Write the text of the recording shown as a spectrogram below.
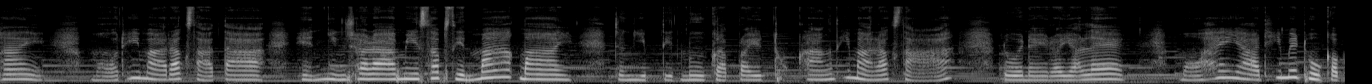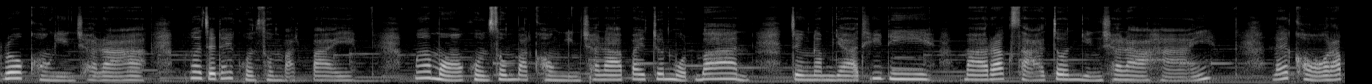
ให้ หมอที่มารักษาตา เห็นหญิงชรามีทรัพย์สินมากมาย จึงหยิบติดมือกลับไปทุกครั้งที่มารักษา โดยในระยะแรก หมอให้ยาที่ไม่ถูกกับโรคของหญิงชรา เพื่อจะได้ขนสมบัติไป เมื่อหมอขนสมบัติของหญิงชราไปจนหมดบ้าน จึงนำยาที่ดีมารักษาจนหญิงชราหาย และขอรับ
